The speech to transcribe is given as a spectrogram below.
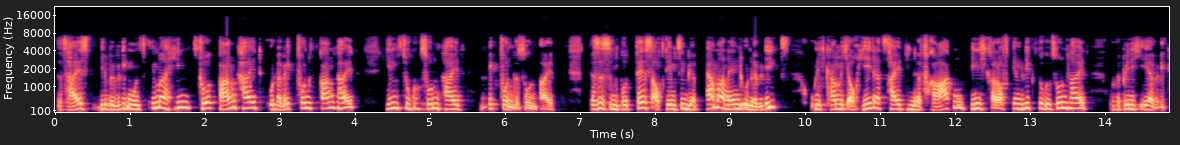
Das heißt, wir bewegen uns immer hin zur Krankheit oder weg von Krankheit, hin zu Gesundheit, weg von Gesundheit. Das ist ein Prozess, auf dem sind wir permanent unterwegs und ich kann mich auch jederzeit hinterfragen, bin ich gerade auf dem Weg zur Gesundheit oder bin ich eher weg?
